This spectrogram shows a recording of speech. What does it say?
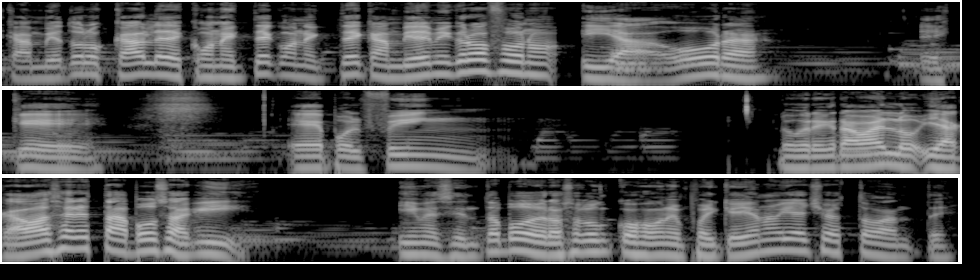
Cambié todos los cables, desconecté, conecté, cambié de micrófono. Y ahora es que eh, por fin logré grabarlo. Y acabo de hacer esta posa aquí. Y me siento poderoso con cojones. Porque yo no había hecho esto antes.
